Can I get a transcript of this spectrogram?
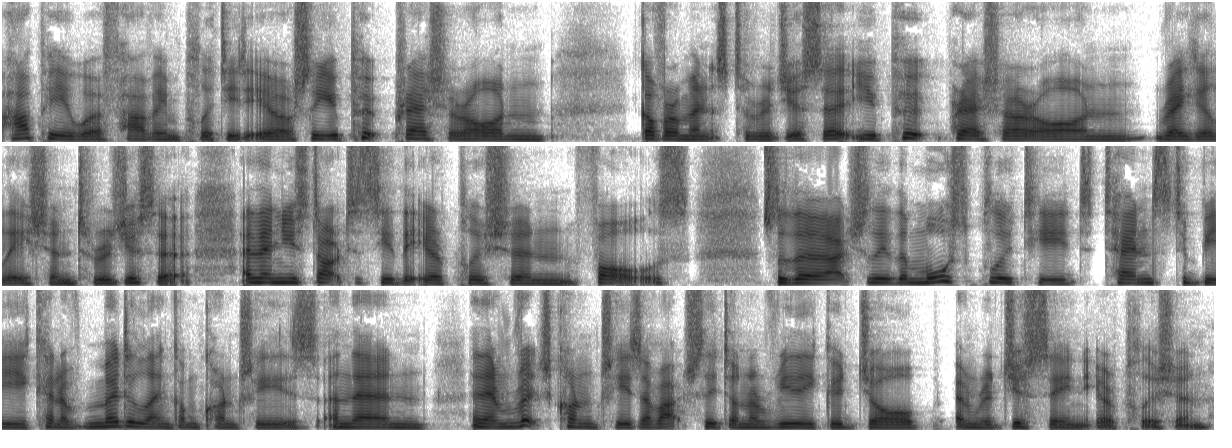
happy with having polluted air. So you put pressure on governments to reduce it, you put pressure on regulation to reduce it, and then you start to see the air pollution falls. So the actually the most polluted tends to be kind of middle income countries, and then and then rich countries have actually done a really good job in reducing air pollution.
